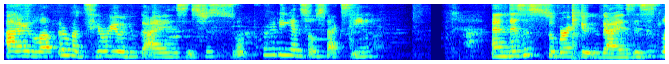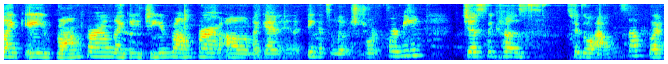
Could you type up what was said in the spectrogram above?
I love their material, you guys. It's just so pretty and so sexy. And this is super cute, you guys. This is like a romper, like a jean romper. Um, again, and I think it's a little short for me, just because to go out and stuff. But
